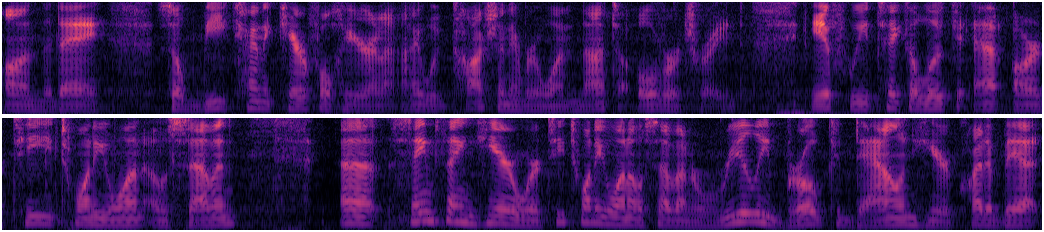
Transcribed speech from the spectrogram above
on the day. So be kind of careful here, and I would caution everyone not to overtrade. If we take a look at our T2107, uh, same thing here where T2107 really broke down here quite a bit.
